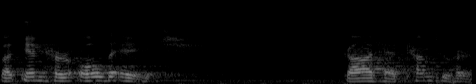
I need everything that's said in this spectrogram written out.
But in her old age, God had come to her.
